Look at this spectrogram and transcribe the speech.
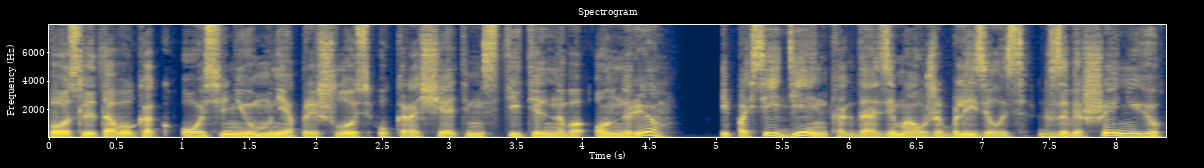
После того, как осенью мне пришлось укращать мстительного Онрё, и по сей день, когда зима уже близилась к завершению,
